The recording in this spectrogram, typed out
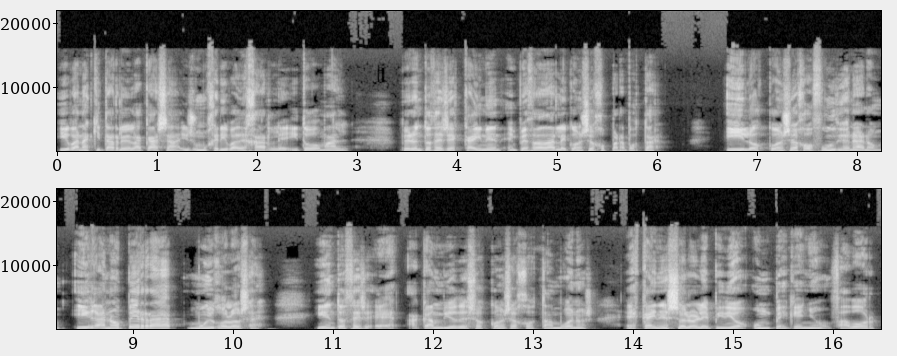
Iban a quitarle la casa y su mujer iba a dejarle y todo mal. Pero entonces Skynet empezó a darle consejos para apostar. Y los consejos funcionaron. Y ganó perras muy golosas. Y entonces, eh, a cambio de esos consejos tan buenos, Skynet solo le pidió un pequeño favor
